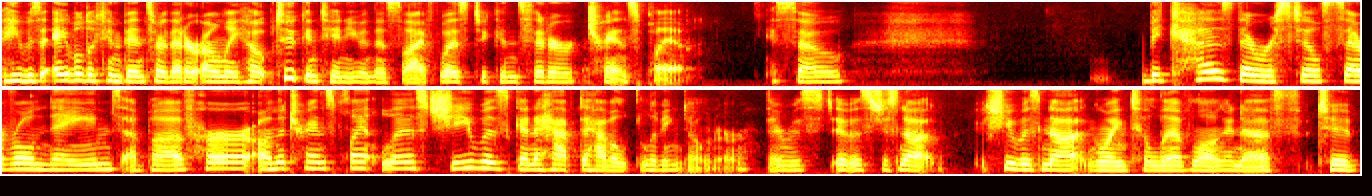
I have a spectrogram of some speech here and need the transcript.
he was able to convince her that her only hope to continue in this life was to consider transplant. So because there were still several names above her on the transplant list, she was going to have to have a living donor. There was it was just not she was not going to live long enough to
